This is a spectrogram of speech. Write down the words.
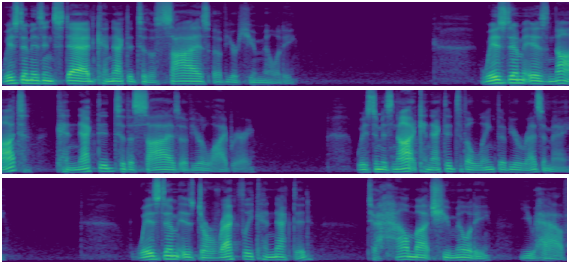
Wisdom is instead connected to the size of your humility. Wisdom is not connected to the size of your library. Wisdom is not connected to the length of your resume. Wisdom is directly connected to how much humility you have.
